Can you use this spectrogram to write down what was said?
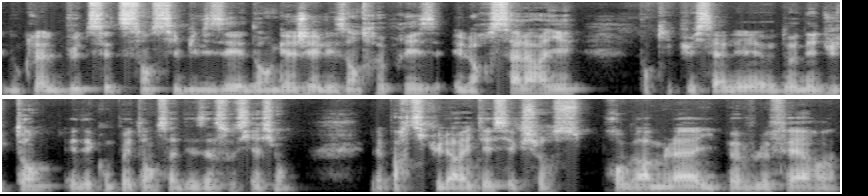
Et donc là, le but, c'est de sensibiliser et d'engager les entreprises et leurs salariés pour qu'ils puissent aller euh, donner du temps et des compétences à des associations. La particularité, c'est que sur ce programme-là, ils peuvent le faire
